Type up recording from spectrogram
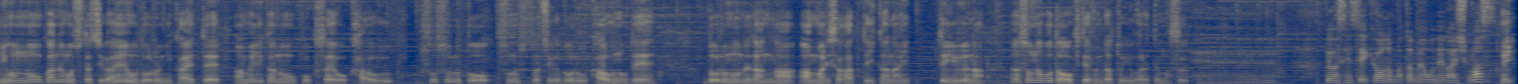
日本のお金持ちたちが円をドルに変えてアメリカの国債を買う。そうするとその人たちがドルを買うのでドルの値段があんまり下がっていかないっていうようなそんなことが起きてるんだと言われてます。では先生今日のまとめをお願いします。はい。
